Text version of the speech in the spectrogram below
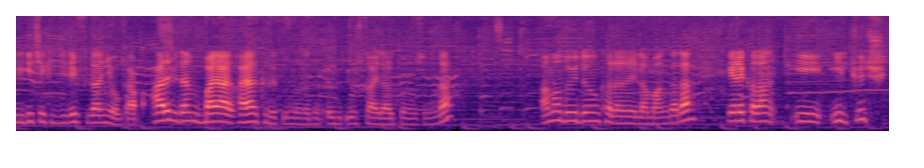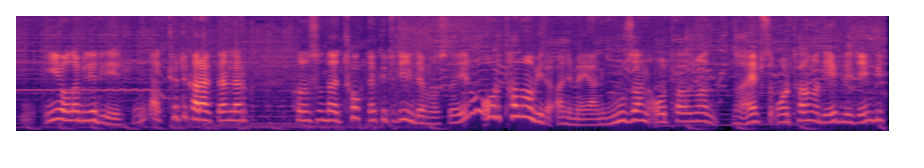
ilgi çekiciliği falan yok. Ya, harbiden bayağı hayal kırıklığına uğradım öbür üst aylar konusunda. Ama duyduğum kadarıyla mangadan geri kalan ilk 3 iyi olabilir diye düşünüyorum. Ya, kötü karakterler konusunda çok da kötü değil Demon Slayer. Ortalama bir anime yani. Muzan ortalama, hepsi ortalama diyebileceğim bir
